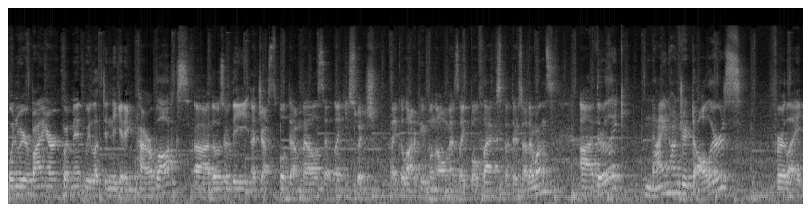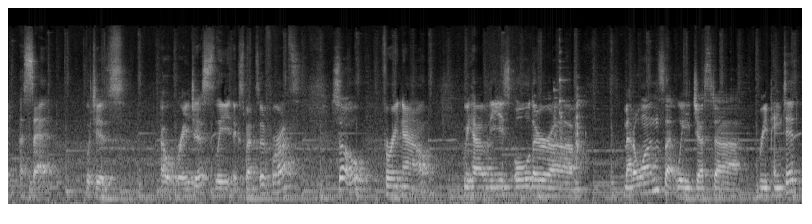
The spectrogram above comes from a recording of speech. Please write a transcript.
When we were buying our equipment, we looked into getting power blocks. Uh, those are the adjustable dumbbells that like you switch, like a lot of people know them as like Bowflex, but there's other ones. Uh, they're like $900 for like a set, which is outrageously expensive for us. So for right now, we have these older um, metal ones that we just uh, repainted.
